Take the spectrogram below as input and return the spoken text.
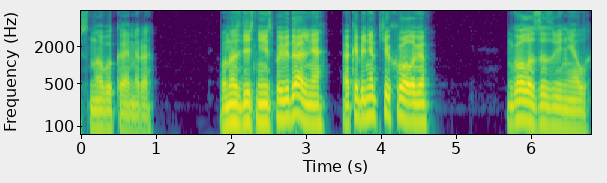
Снова камера. У нас здесь не исповедальня, а кабинет психолога». Голос зазвенел.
